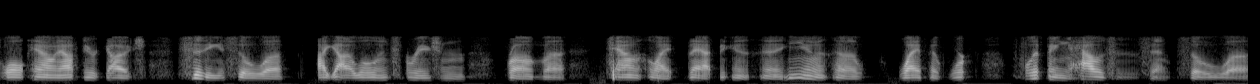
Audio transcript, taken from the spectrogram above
small town out near Dodge City, so uh, I got a little inspiration from uh, towns like that because uh, he and uh, wife have worked flipping houses, and so uh,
